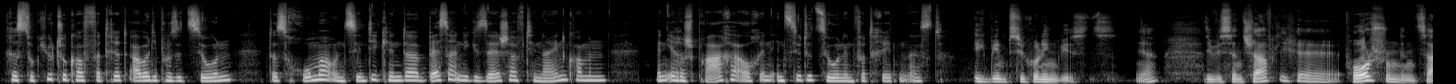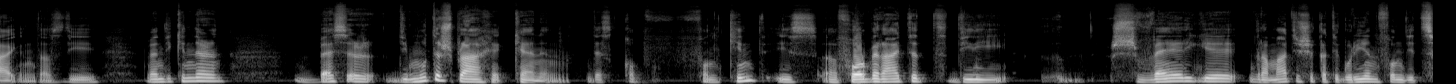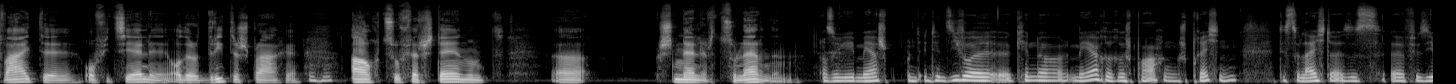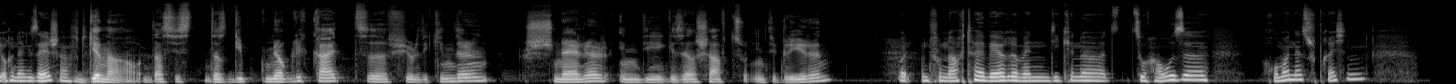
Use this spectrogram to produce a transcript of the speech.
Christo Kjutschukow vertritt aber die Position, dass Roma- und Sinti-Kinder besser in die Gesellschaft hineinkommen, wenn ihre Sprache auch in Institutionen vertreten ist. Ich bin Psycholinguist. Ja? Die wissenschaftlichen Forschungen zeigen, dass die, wenn die Kinder besser die Muttersprache kennen, das Kopf von Kind ist äh, vorbereitet, die schwierige grammatische Kategorien von die zweite offizielle oder dritte Sprache auch zu verstehen und äh, schneller zu lernen. Also je mehr und intensiver äh, Kinder mehrere Sprachen sprechen, desto leichter ist es äh, für sie auch in der Gesellschaft. Genau, das, ist, das gibt Möglichkeit äh, für die Kinder, schneller in die Gesellschaft zu integrieren. Und, und von Nachteil wäre, wenn die Kinder zu Hause Romanes sprechen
